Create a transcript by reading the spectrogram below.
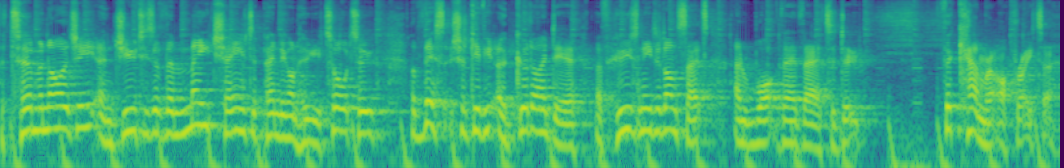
The terminology and duties of them may change depending on who you talk to, but this should give you a good idea of who's needed on set and what they're there to do. The camera operator.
